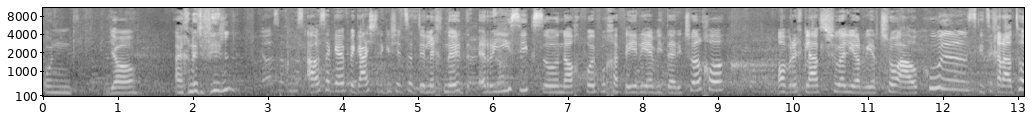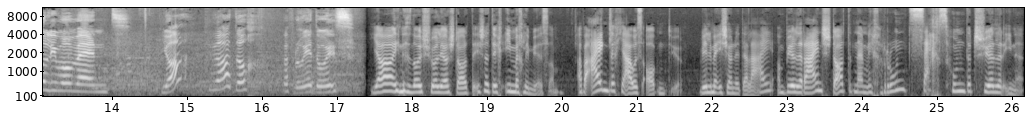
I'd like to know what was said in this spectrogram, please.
Und ja, eigentlich nicht viel. Ich muss auch sagen, die Begeisterung ist jetzt natürlich nicht riesig, so nach fünf Wochen Ferien wieder in die Schule kommen. Aber ich glaube, das Schuljahr wird schon auch cool. Es gibt sicher auch tolle Momente. Ja, ja, doch, wir freuen uns. Ja, in ein neues Schuljahr starten ist natürlich immer ein bisschen mühsam. Aber eigentlich ja auch ein Abenteuer. Weil man ist ja nicht allein. Am Bühlerein starten nämlich rund 600 SchülerInnen.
